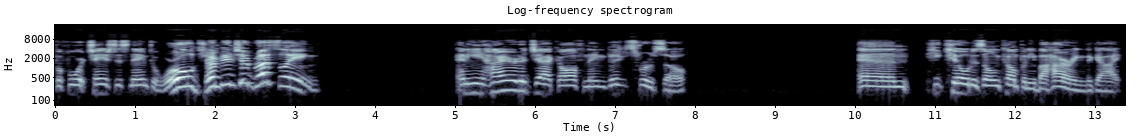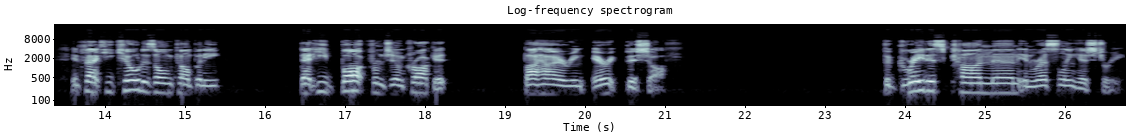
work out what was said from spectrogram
before it changed its name to World Championship Wrestling. And he hired a jack off named Vince Russo. And he killed his own company by hiring the guy. In fact, he killed his own company that he bought from Jim Crockett by hiring Eric Bischoff the greatest con man in wrestling history,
